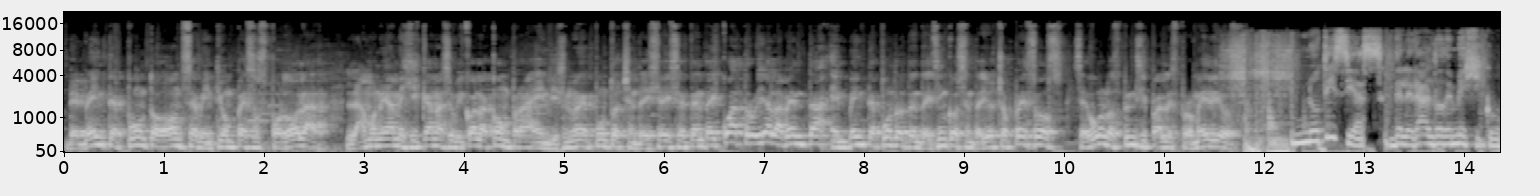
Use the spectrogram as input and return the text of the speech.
de 20.1121 pesos por dólar. La moneda mexicana se ubicó a la compra en 19.8674 y a la venta en 20.3568 pesos según los principales promedios. Noticias del Heraldo de México.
